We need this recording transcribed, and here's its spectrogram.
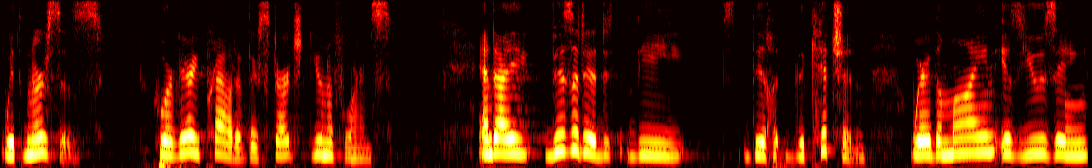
with nurses who are very proud of their starched uniforms. And I visited the, the, the kitchen where the mine is using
